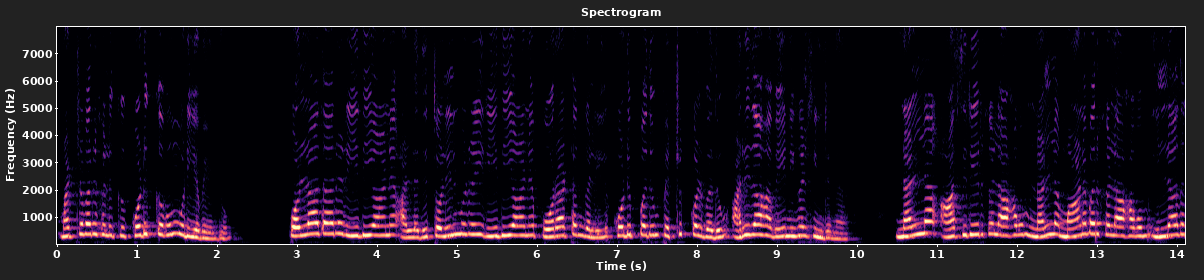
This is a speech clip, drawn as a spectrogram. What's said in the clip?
மற்றவர்களுக்கு கொடுக்கவும் முடிய வேண்டும். பொருளாதார ரீதியான அல்லது தொழில்முறை ரீதியான போராட்டங்களில் கொடுப்பதும் பெற்றுக்கொள்வதும் அரிதாகவே நிகழ்கின்றன. நல்ல ஆசிரியர்களாகவும் நல்ல மாணவர்களாகவும் இல்லாத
